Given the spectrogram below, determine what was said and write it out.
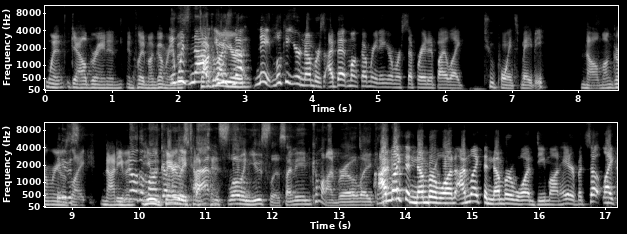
went Galbrain and, and played Montgomery. it But was not talk it about was your not Nate, look at your numbers. I bet Montgomery and Ingram were separated by like two points, maybe. No Montgomery was Davis- like not even. You know the he was barely is top fat ten. and slow and useless. I mean, come on, bro. Like I'm like the number one, I'm like the number one Demon hater, but so like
